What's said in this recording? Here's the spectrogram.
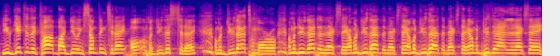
You get to the top by doing something today. Oh, I'm going to do this today. I'm going to do that tomorrow. I'm going to do that the next day. I'm going to do that the next day. I'm going to do that the next day. I'm going to do that the next day.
